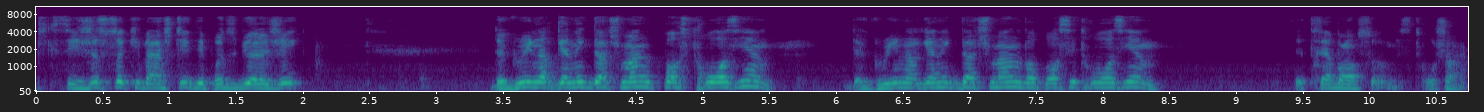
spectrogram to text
puis c'est juste ça qu'il va acheter, des produits biologiques. The Green Organic Dutchman passe troisième. The Green Organic Dutchman va passer troisième. C'est très bon ça, mais c'est trop cher.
